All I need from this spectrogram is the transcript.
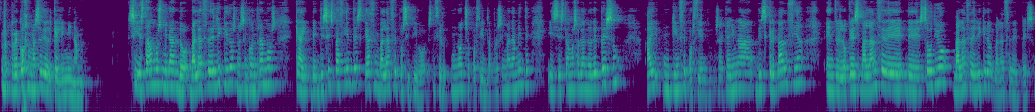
recogen más sodio del que eliminan. Si estábamos mirando balance de líquidos, nos encontramos que hay 26 pacientes que hacen balance positivo, es decir, un 8% aproximadamente, y si estamos hablando de peso, hay un 15%. O sea que hay una discrepancia entre lo que es balance de, sodio, balance de líquido y balance de peso.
